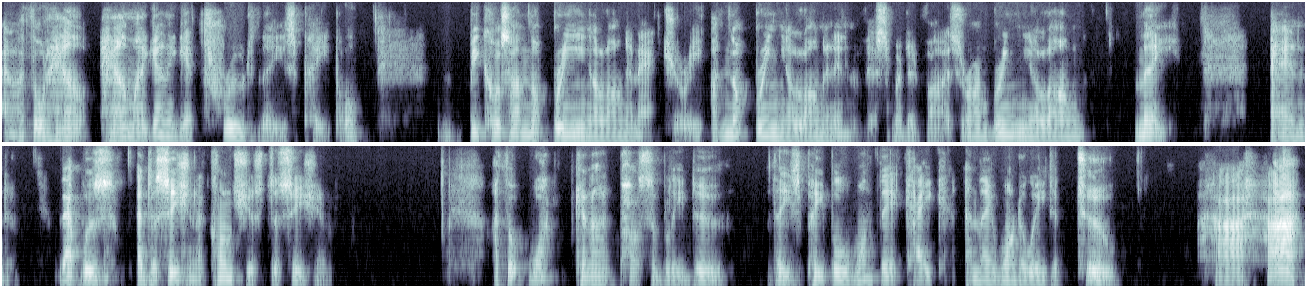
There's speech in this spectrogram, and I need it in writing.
and I thought, how how am I going to get through to these people? Because I'm not bringing along an actuary, I'm not bringing along an investment advisor, I'm bringing along me. And that was a decision, a conscious decision. I thought, what can I possibly do these people want their cake and they want to eat it too. Ha ha!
